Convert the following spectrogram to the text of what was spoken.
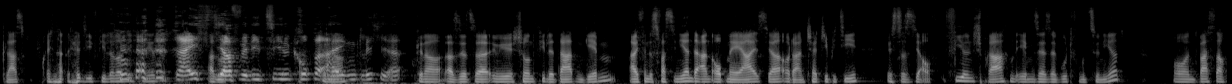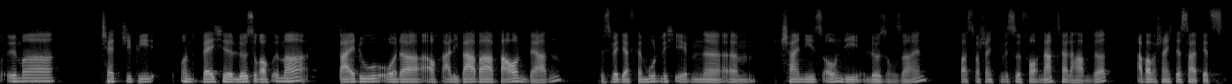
klar, sprechen halt relativ viele Leute Chinesisch. Reicht also, ja für die Zielgruppe genau, eigentlich, ja. Genau, also jetzt ja irgendwie schon viele Daten geben. Aber ich finde das Faszinierende an OpenAI ist ja, oder an ChatGPT, ist, dass es ja auf vielen Sprachen eben sehr, sehr gut funktioniert. Und was auch immer ChatGPT und welche Lösung auch immer Baidu oder auch Alibaba bauen werden, das wird ja vermutlich eben eine ähm, Chinese-Only-Lösung sein, was wahrscheinlich gewisse Vor- und Nachteile haben wird. Aber wahrscheinlich deshalb jetzt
